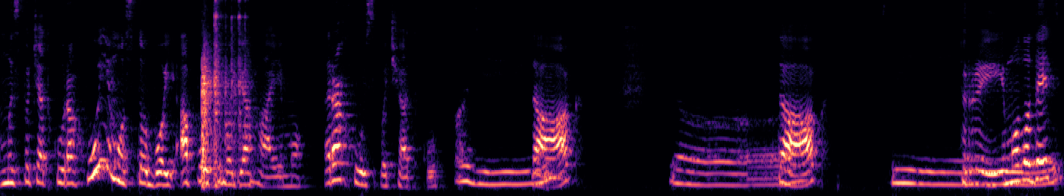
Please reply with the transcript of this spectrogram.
Ми спочатку рахуємо з тобою, а потім одягаємо. Рахуй спочатку. Один. Так, Я. так. Три. Три. Молодець.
